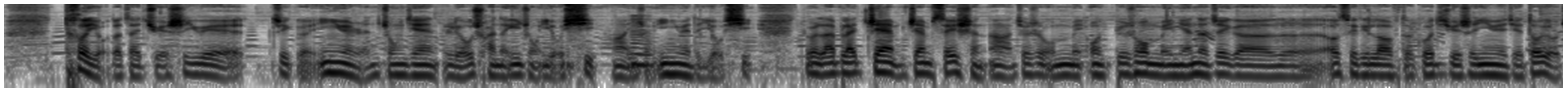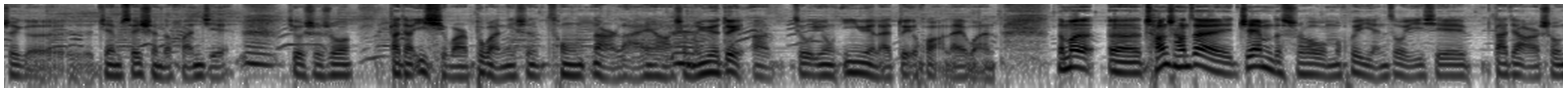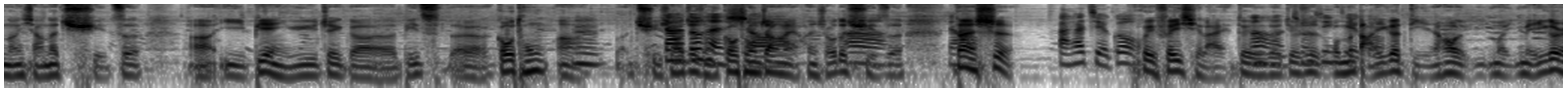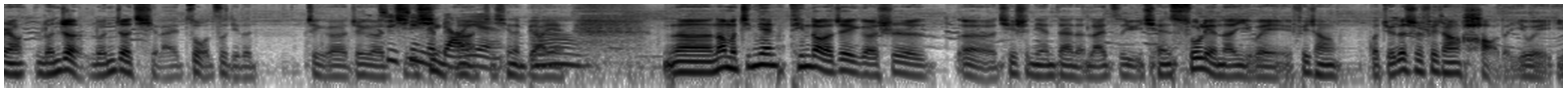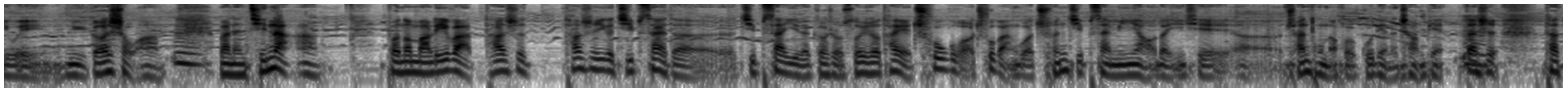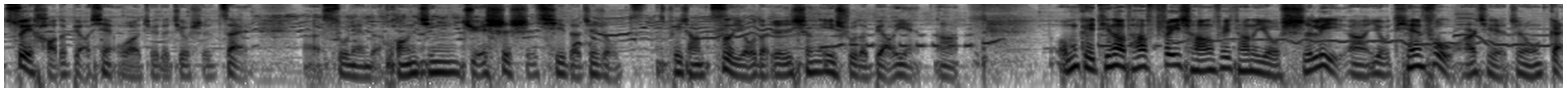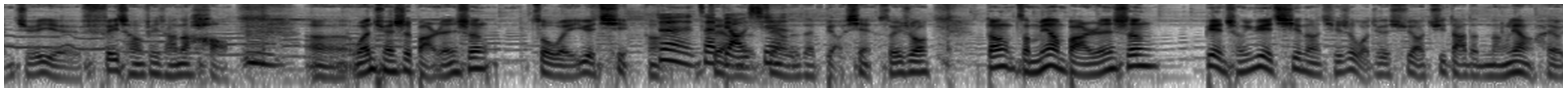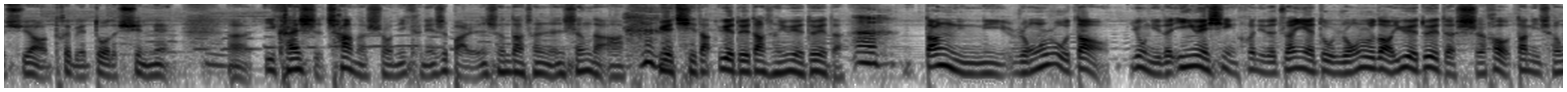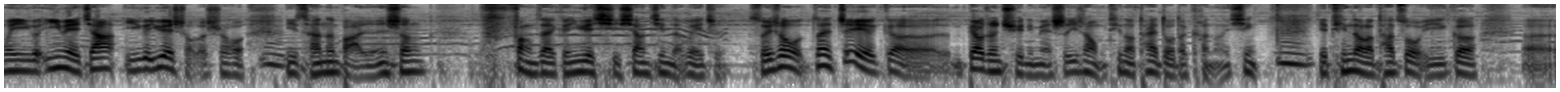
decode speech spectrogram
特有的在爵士乐。这个音乐人中间流传的一种游戏啊，一种音乐的游戏，就是来不来 jam jam session 啊，就是我们每我比如说我们每年的这个 OCT Love 的国际爵士音乐节都有这个 jam session 的环节，嗯，就是说大家一起玩，不管你是从哪儿来啊，什么乐队啊，就用音乐来对话来玩。那么呃，常常在 jam 的时候，我们会演奏一些大家耳熟能详的曲子。啊，以便于这个彼此的沟通啊，取消这种沟通障碍，很熟的曲子，但是把它解构。会飞起来，对对对，就是我们打一个底，然后每每一个人轮着轮着起来做自己的这个这个即兴啊，即兴的表演。那那么今天听到的这个是呃七十年代的，来自于前苏联的一位非常，我觉得是非常好的一位一位女歌手啊，嗯，Valentina 啊 p o n o m a l i v a 她是。她是一个吉普赛的吉普赛裔的歌手，所以说她也出过出版过纯吉普赛民谣的一些呃传统的或古典的唱片。但是，她最好的表现，我觉得就是在呃苏联的黄金爵士时期的这种非常自由的人生艺术的表演啊。我们可以听到他非常非常的有实力啊，有天赋，而且这种感觉也非常非常的好。嗯，呃，完全是把人生作为乐器啊，对，在表现这样的在表现。所以说。当怎么样把人声变成乐器呢？其实我觉得需要巨大的能量，还有需要特别多的训练。呃，一开始唱的时候，你肯定是把人声当成人声的啊，乐器当乐队当成乐队的。嗯。当你你融入到用你的音乐性和你的专业度融入到乐队的时候，当你成为一个音乐家、一个乐手的时候，你才能把人声放在跟乐器相近的位置。所以说，在这个标准曲里面，实际上我们听到太多的可能性，嗯，也听到了他作为一个呃，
